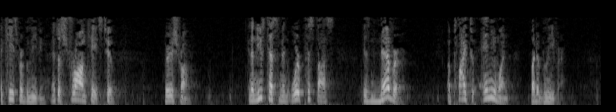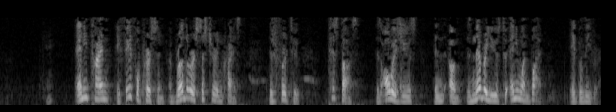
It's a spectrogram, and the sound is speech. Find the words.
the case for believing. It's a strong case, too. Very strong. In the New Testament, word pistos is never applied to anyone but a believer. Okay? Anytime a faithful person, a brother or sister in Christ, is referred to, pistos is always used and um, is never used to anyone but a believer.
